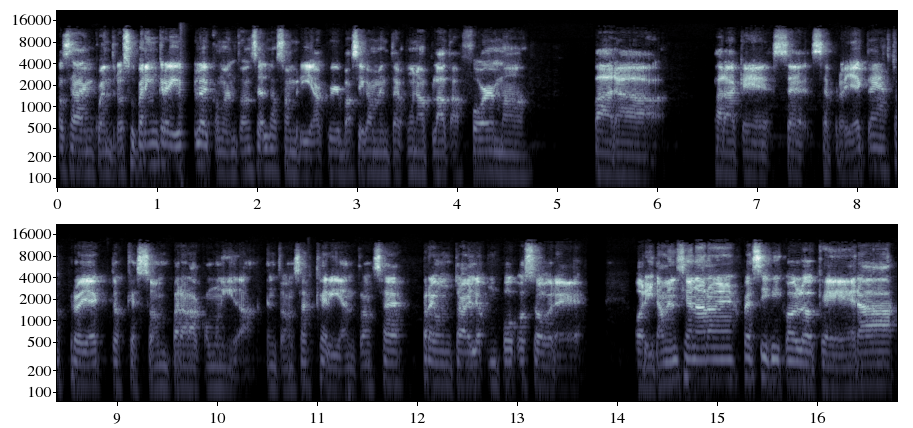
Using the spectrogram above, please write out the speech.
o sea, encuentro súper increíble como entonces la sombrilla queer básicamente una plataforma para, para que se, se, proyecten estos proyectos que son para la comunidad. Entonces quería entonces preguntarle un poco sobre, ahorita mencionaron en específico lo que era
